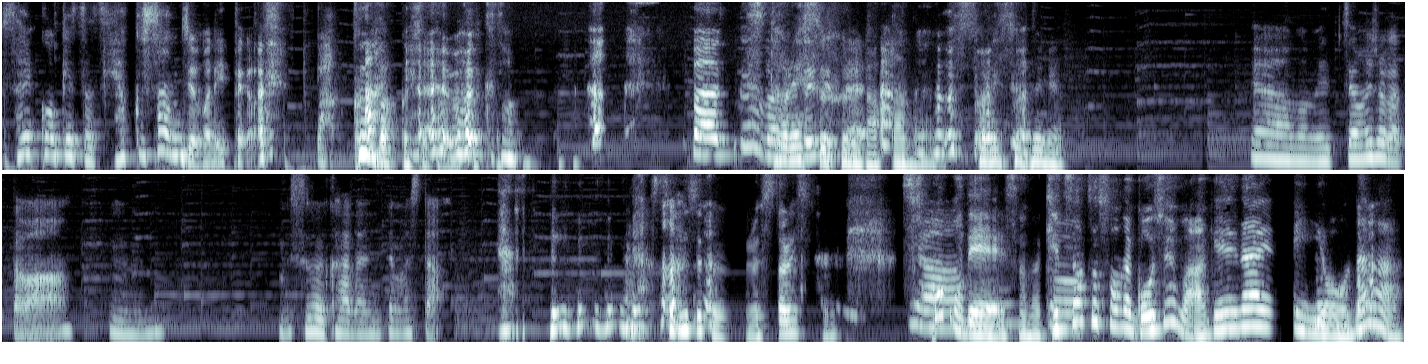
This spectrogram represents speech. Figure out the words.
最高血圧130までいったからね。バックンバックしてた。バックそうバックストレスフルだったんだよ。ストレスフル。いやーもうめっちゃ面白かったわ。うん。すごい体に似てました。ストレスフル、ストレスフル。いやーそこまで、その血圧そんな50も上げないような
